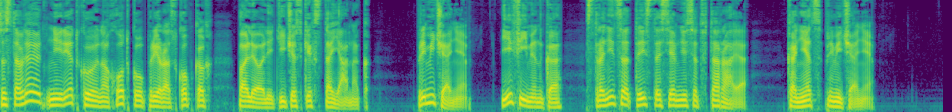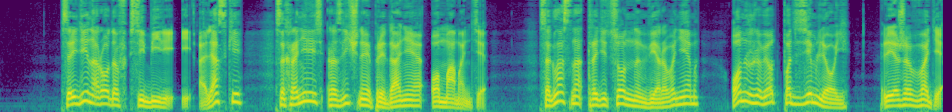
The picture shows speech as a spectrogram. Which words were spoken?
составляют нередкую находку при раскопках палеолитических стоянок. Примечание. Ефименко, страница 372, конец примечания. Среди народов Сибири и Аляски сохранились различные предания о мамонте. Согласно традиционным верованиям, он живет под землей, реже в воде.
